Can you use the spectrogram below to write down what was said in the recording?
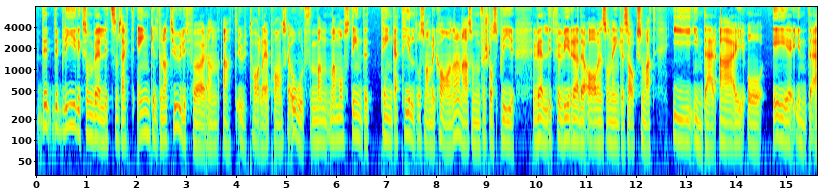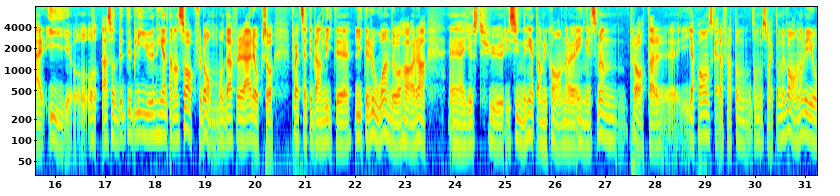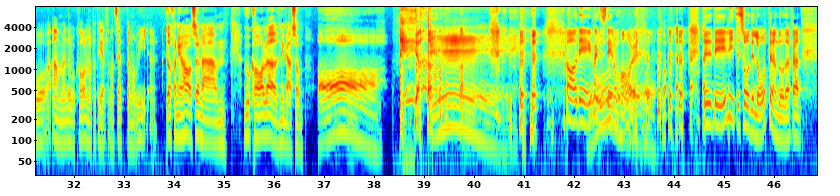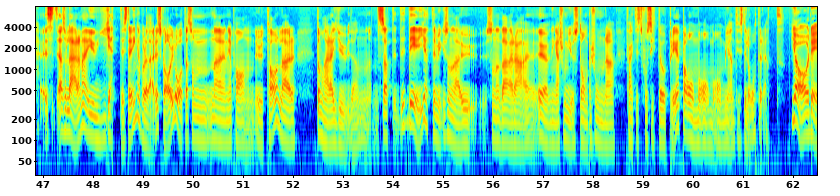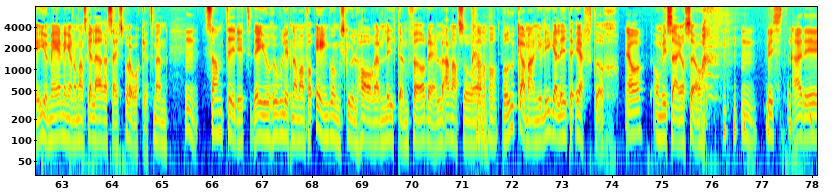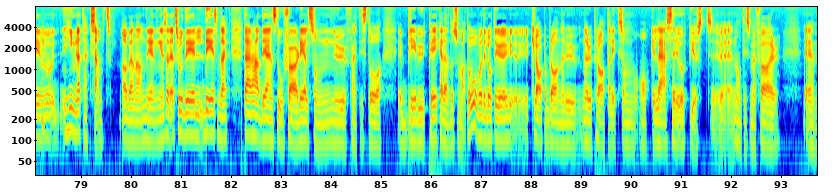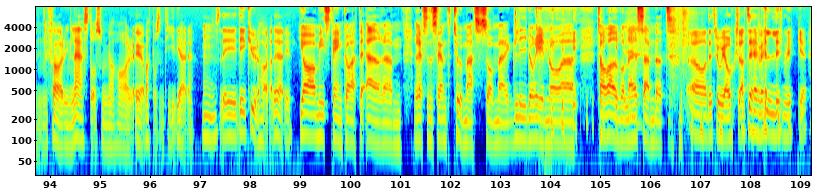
det, det, blir liksom väldigt som sagt enkelt och naturligt för en att uttala japanska ord för man, man måste inte tänka till då som amerikanerna som förstås blir väldigt förvirrade av en sån enkel sak som att i inte är I och E inte är I. Och, och alltså det, det, blir ju en helt annan sak för dem och därför är det också på ett sätt ibland lite, lite roande att höra eh, just hur i synnerhet amerikaner och engelsmän pratar eh, japanska därför att de, de, som sagt, de är vana vid att använda vokalerna på ett helt annat sätt än vad vi är. Då får ni ha sådana um, mm, vokalövningar som Åh! ja. ja, det är ju faktiskt det de har. det, det, är lite så det låter ändå därför att alltså lärarna är ju jättestränga på det där. Det ska ju låta som när en japan uttalar de här ljuden. Så att det, det är jättemycket sådana där, såna där äh, övningar som just de personerna faktiskt får sitta och upprepa om och om och om igen tills det låter rätt. Ja, och det är ju meningen om man ska lära sig språket. Men mm. samtidigt, det är ju roligt när man för en gångs skull har en liten fördel. Annars så äh, brukar man ju ligga lite efter. Ja. Om vi säger så. mm, visst, Nej, det är himla tacksamt av den anledningen. Så jag tror det, det är som sagt, där hade jag en stor fördel som nu faktiskt då blev utpekad ändå som att åh vad det låter eh, klart och bra när du, när du pratar liksom och läser upp just eh, någonting som är för förinläst då som jag har övat på sen tidigare. Mm. Så det är, det är kul att höra, det är det ju. Jag misstänker att det är um, recensent Thomas som uh, glider in och uh, tar över läsandet. Ja, det tror jag också att det är väldigt mycket.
